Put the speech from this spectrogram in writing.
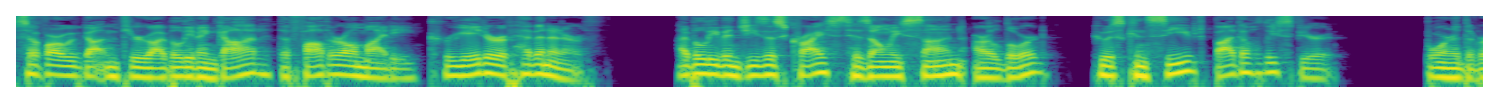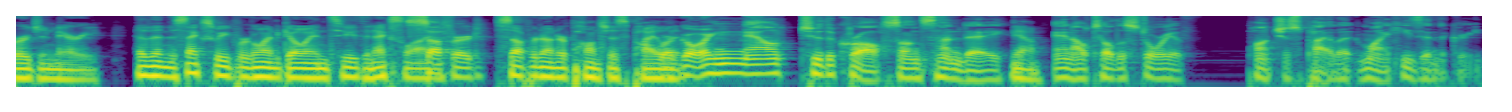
So far, we've gotten through I believe in God, the Father Almighty, creator of heaven and earth. I believe in Jesus Christ, his only Son, our Lord, who is conceived by the Holy Spirit, born of the Virgin Mary. And then this next week, we're going to go into the next line Suffered. suffered under Pontius Pilate. We're going now to the cross on Sunday, yeah. and I'll tell the story of Pontius Pilate and why he's in the creed.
